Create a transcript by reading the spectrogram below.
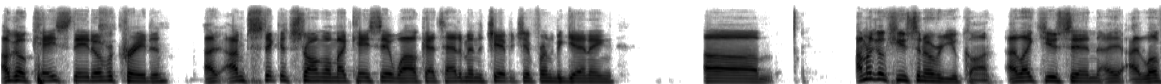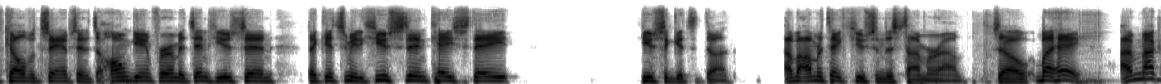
I'll go K State over Creighton. I, I'm sticking strong on my K State Wildcats. Had them in the championship from the beginning. Um, I'm gonna go Houston over UConn. I like Houston. I, I love Kelvin Sampson. It's a home game for him. It's in Houston. That gets me to Houston, K State. Houston gets it done. I'm, I'm gonna take Houston this time around. So, but hey, I'm not.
